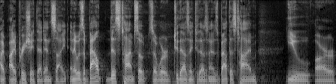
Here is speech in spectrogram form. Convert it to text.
I, I, appreciate that insight. And it was about this time. So so we're 2008, 2009. It was about this time you are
